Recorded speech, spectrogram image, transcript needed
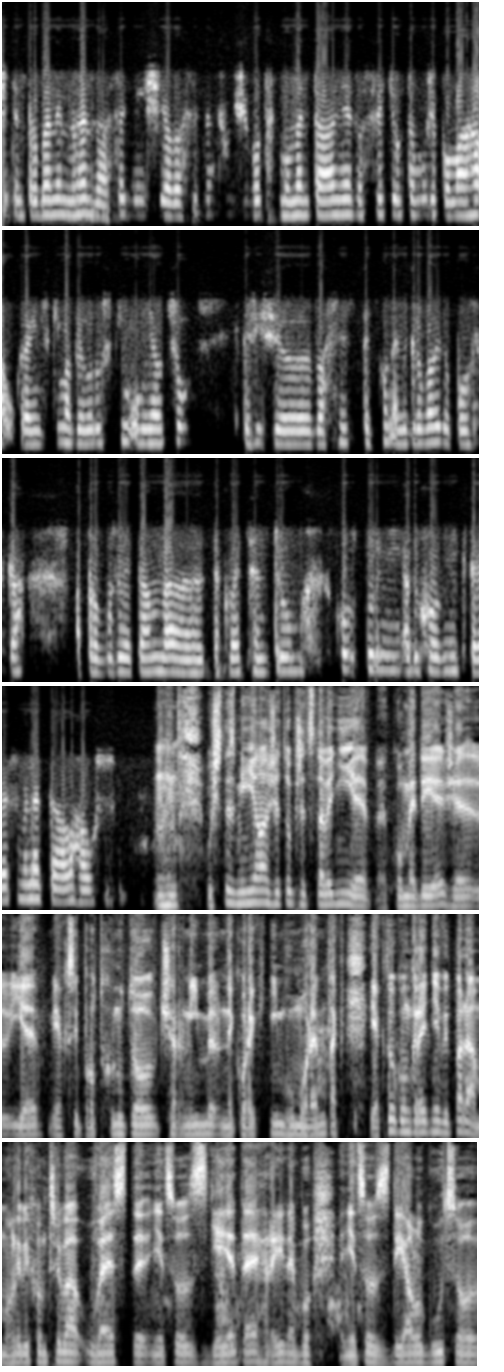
že ten problém je mnohem zásadnější a vlastně ten svůj život momentálně zasvětil tomu, že pomáhá ukrajinským a běloruským umělcům, kteří uh, vlastně teď emigrovali do Polska a provozuje tam uh, takové centrum kulturní a duchovní, které se jmenuje Tel House. Mm-hmm. Už jste zmínila, že to představení je komedie, že je jaksi protchnuto černým nekorektním humorem, tak jak to konkrétně vypadá? Mohli bychom třeba uvést něco z děje té hry nebo něco z dialogů, co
